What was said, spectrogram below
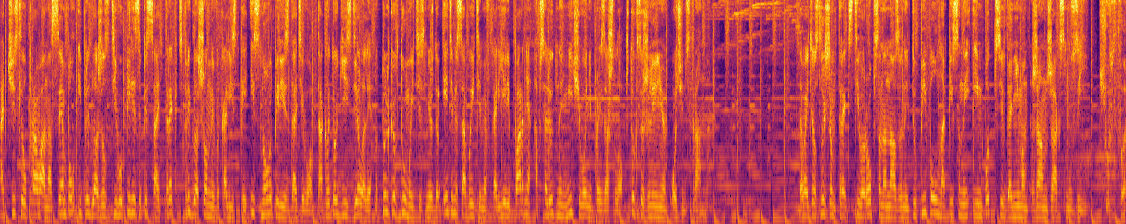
отчислил права на сэмпл и предложил Стиву перезаписать трек с приглашенной вокалисткой и снова переиздать его. Так в итоге и сделали. Но только вдумайтесь, между этими событиями в карьере парня абсолютно ничего не произошло, что, к сожалению, очень странно. Давайте услышим трек Стива Робсона, названный «Two People», написанный им под псевдонимом Жан-Жак Смузи. Чувство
